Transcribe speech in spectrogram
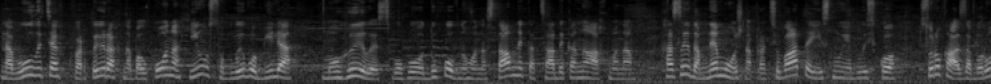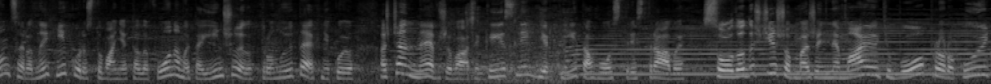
на вулицях, квартирах, на балконах і особливо біля могили свого духовного наставника Цадика Нахмана. Хасидам не можна працювати. Існує близько 40 заборон. Серед них і користування телефонами та іншою електронною технікою, а ще не вживати кислі, гіркі та гострі страви. Солодощі ж обмежень не мають, бо пророкують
